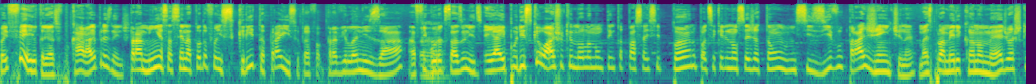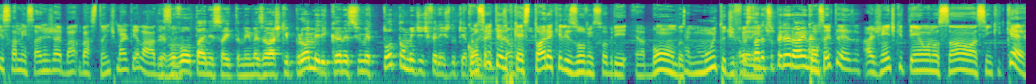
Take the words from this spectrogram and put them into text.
foi feio, tá ligado? Tipo, caralho, presidente. Pra mim, essa cena toda foi escrita pra isso, pra, pra vilanizar a figura Aham. dos Estados Unidos. E aí, por isso que eu acho que o Nolan não tenta passar esse pano, pode ser que ele não seja tão incisivo pra gente, né? Mas pro americano médio, eu acho que essa mensagem já é ba- bastante martelada. Eu assim. vou voltar nisso aí também, mas eu acho que pro americano esse filme é totalmente diferente do que é Com gente, certeza, então, porque a história que eles ouvem sobre é, bombas é muito É uma diferente. história de super-herói, né? Com certeza. A gente que tem uma noção, assim, que quer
